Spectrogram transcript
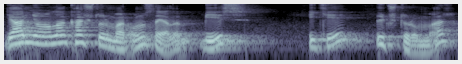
Yan yana olan kaç durum var onu sayalım. 1, 2, 3 durum var.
